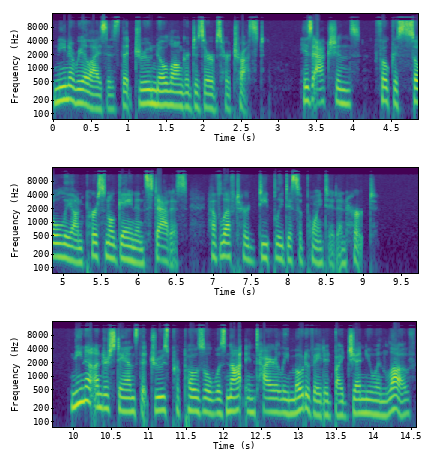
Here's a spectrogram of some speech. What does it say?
Nina realizes that Drew no longer deserves her trust. His actions, focused solely on personal gain and status, have left her deeply disappointed and hurt. Nina understands that Drew's proposal was not entirely motivated by genuine love,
